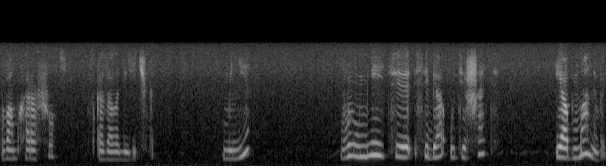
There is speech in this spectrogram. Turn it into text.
«Вам хорошо», — сказала Лидочка. «Мне? Вы умеете себя утешать и обманывать?»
